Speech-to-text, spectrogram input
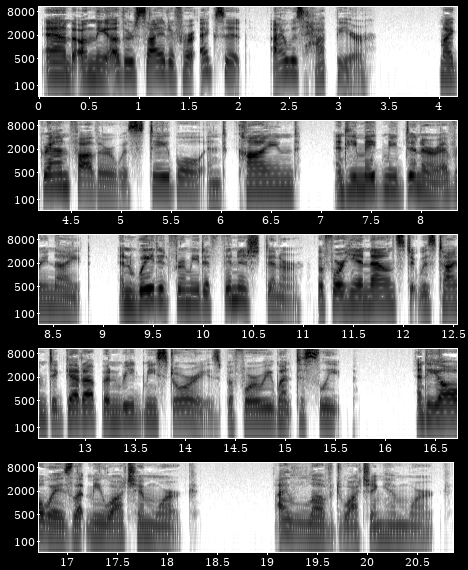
And on the other side of her exit, I was happier. My grandfather was stable and kind, and he made me dinner every night and waited for me to finish dinner before he announced it was time to get up and read me stories before we went to sleep. And he always let me watch him work. I loved watching him work.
